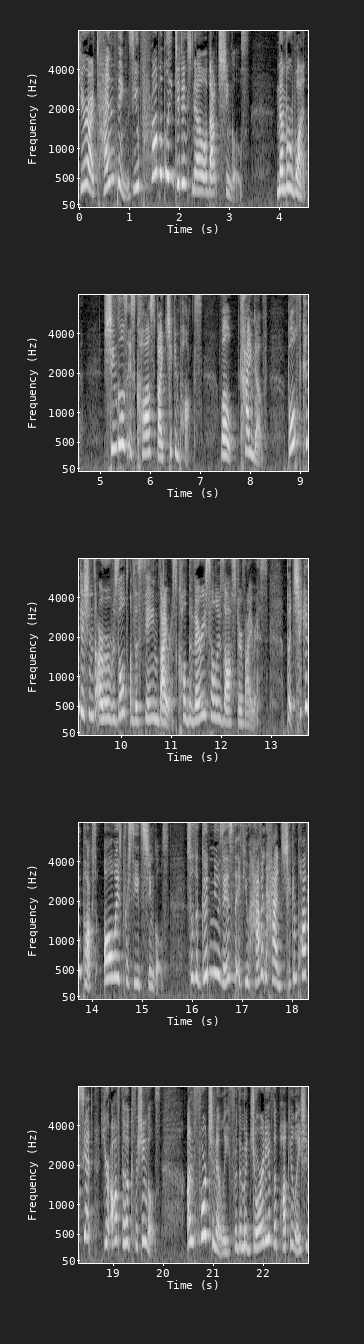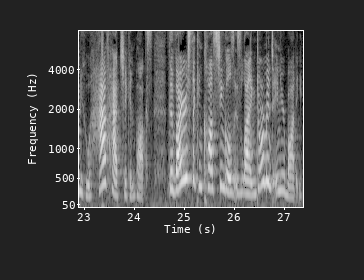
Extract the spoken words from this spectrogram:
Here are 10 things you probably didn't know about shingles. Number 1. Shingles is caused by chickenpox. Well, kind of. Both conditions are a result of the same virus called the varicella zoster virus, but chickenpox always precedes shingles. So the good news is that if you haven't had chickenpox yet, you're off the hook for shingles. Unfortunately, for the majority of the population who have had chickenpox, the virus that can cause shingles is lying dormant in your body.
